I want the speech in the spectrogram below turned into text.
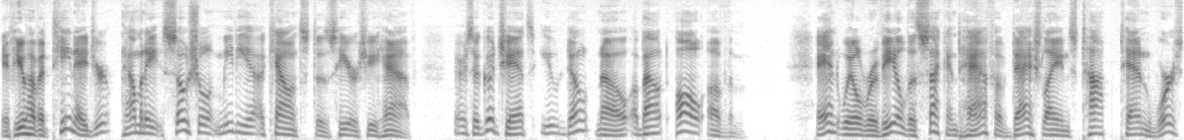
If you have a teenager, how many social media accounts does he or she have? There's a good chance you don't know about all of them. And we'll reveal the second half of Dashlane's top 10 worst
